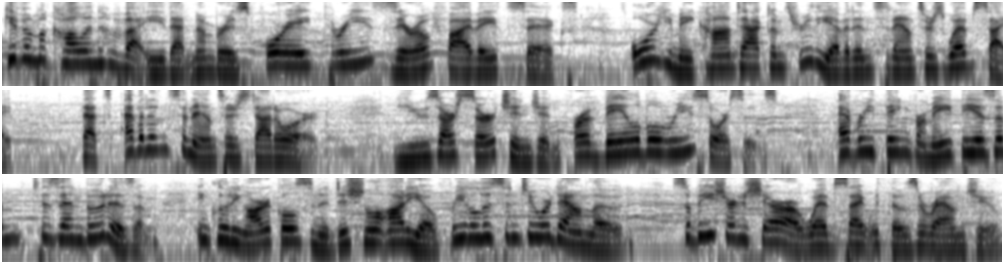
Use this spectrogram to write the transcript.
give him a call in Hawaii. That number is 483 0586. Or you may contact him through the Evidence and Answers website That's evidenceandanswers.org. Use our search engine for available resources. Everything from atheism to Zen Buddhism, including articles and additional audio for you to listen to or download. So be sure to share our website with those around you.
